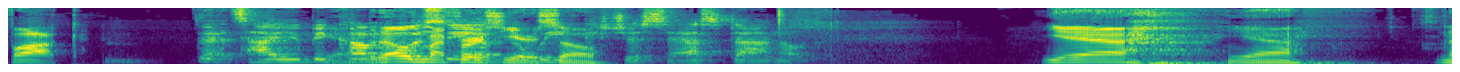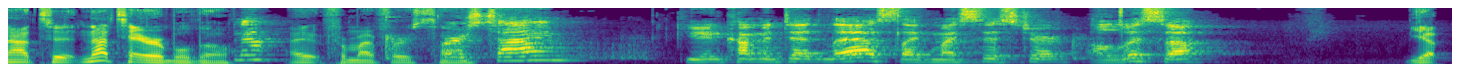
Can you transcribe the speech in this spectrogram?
fuck. That's how you become. but that was my first year, week. so- just ask Donald. Yeah, yeah. Not to not terrible though. No. I, for my first time. First time, you didn't come in dead last like my sister Alyssa. Yep.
